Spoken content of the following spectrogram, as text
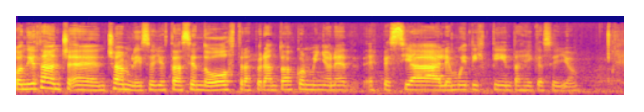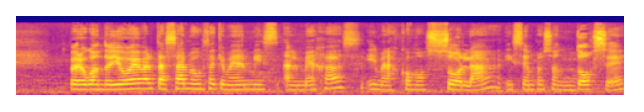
Cuando yo estaba en, Ch- en Chambliss, yo estaba haciendo ostras, pero eran todas con miñones especiales, muy distintas y qué sé yo. Pero cuando yo voy a Baltasar me gusta que me den mis almejas y me las como sola y siempre son 12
